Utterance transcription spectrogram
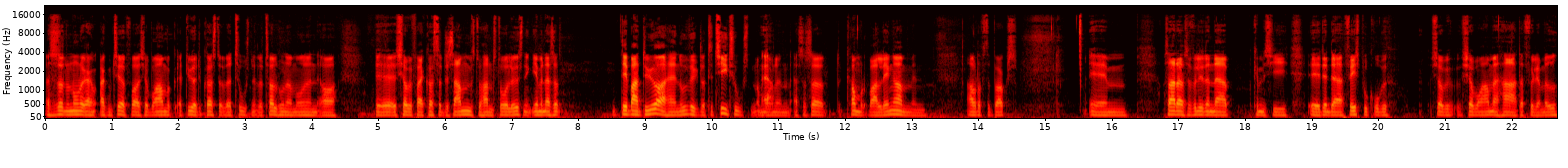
Altså så er der nogen, der argumenterer for, at Shopify er dyrt, det koster hvad, 1000 eller 1200 om måneden, og øh, Shopify koster det samme, hvis du har en stor løsning. Jamen altså, det er bare dyrere at have en udvikler til 10.000 om ja. måneden. Altså så kommer du bare længere, men out of the box. Øhm, og så er der selvfølgelig den der, kan man sige, øh, den der Facebook-gruppe, Shoporama har, der følger med.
